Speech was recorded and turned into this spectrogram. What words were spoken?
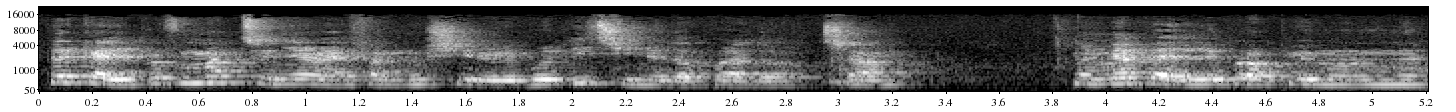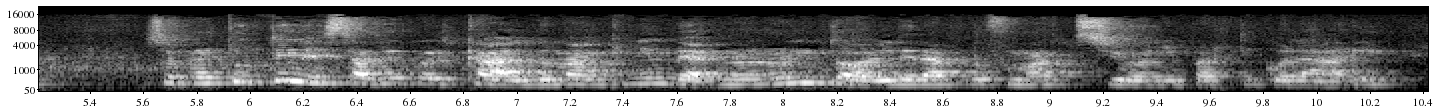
perché le profumazioni a me fanno uscire le bollicine dopo la doccia. La mia pelle proprio non, soprattutto in estate col caldo, ma anche in inverno, non tollera profumazioni particolari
